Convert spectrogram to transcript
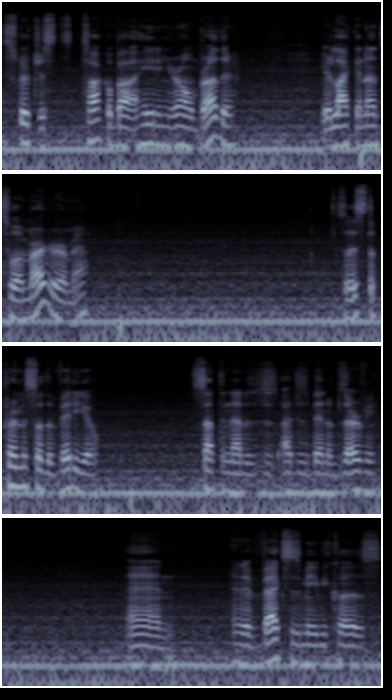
scriptures talk about hating your own brother. You're likened unto a murderer, man. So this is the premise of the video. Something that just, I just been observing, and and it vexes me because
